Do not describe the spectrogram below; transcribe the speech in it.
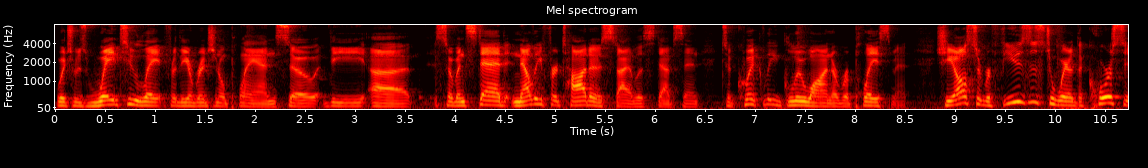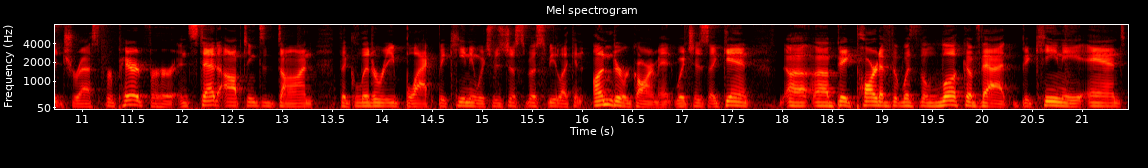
which was way too late for the original plan. So the uh, so instead, Nelly Furtado's stylist steps in to quickly glue on a replacement. She also refuses to wear the corset dress prepared for her, instead opting to don the glittery black bikini, which was just supposed to be like an undergarment, which is again uh, a big part of it was the look of that bikini. And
